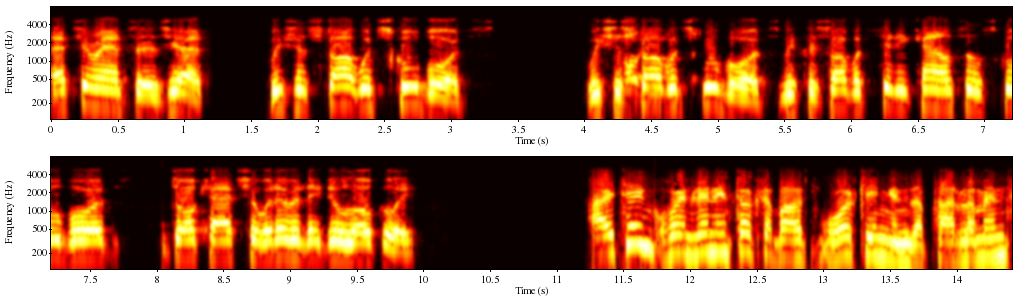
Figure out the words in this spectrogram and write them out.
That's your answer is yes. We should start with school boards. We should Oh, start with school boards. We could start with city council, school boards, dog catcher, whatever they do locally. I think when Lenin talks about working in the parliaments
